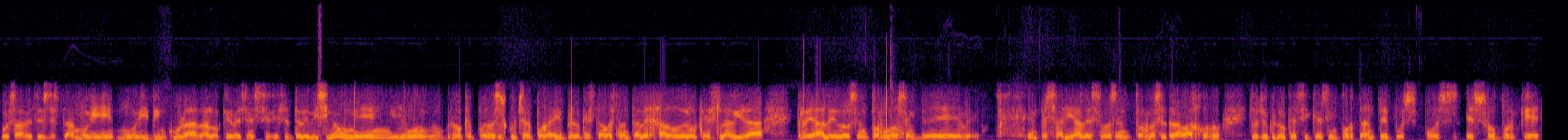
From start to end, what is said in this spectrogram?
pues a veces está muy muy vinculada a lo que ves en series de televisión y en, lo que puedas escuchar por ahí, pero que está bastante alejado de lo que es la vida real en los entornos em, eh, empresariales, en los entornos de trabajo, ¿no? Entonces yo creo que sí que es importante, pues pues eso, porque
